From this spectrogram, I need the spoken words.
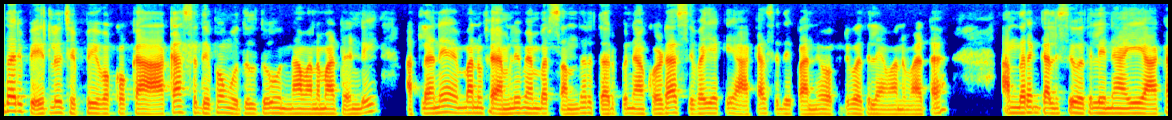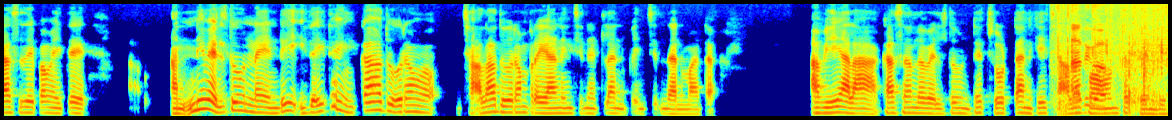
అందరి పేర్లు చెప్పి ఒక్కొక్క ఆకాశ దీపం వదులుతూ ఉన్నామన్నమాట అండి. అట్లానే మన ఫ్యామిలీ మెంబర్స్ అందరి తరపున కూడా శివయ్యకి ఆకాశ దీపాన్ని ఒకటి వదిలామన్నమాట. అందరం కలిసి వదిలిన ఈ ఆకాశ దీపం అయితే అన్నీ వెళ్తూ ఉన్నాయండి. ఇదైతే ఇంకా దూరం చాలా దూరం ప్రయాణించినట్లు అనిపించింది అనమాట అవి అలా ఆకాశంలో వెళ్తూ ఉంటే చూడటానికి చాలా. బాగుంటుందండి.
